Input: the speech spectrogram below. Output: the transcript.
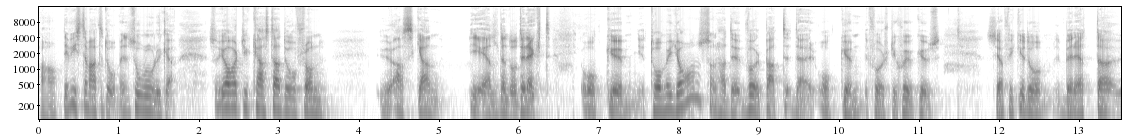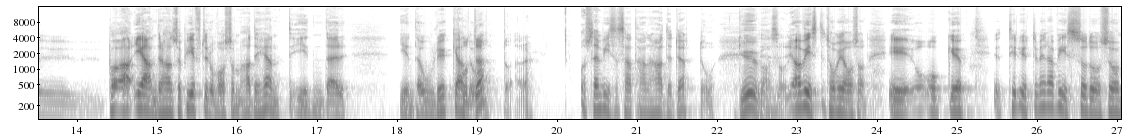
Jaha. Det visste man inte då, men en stor olycka. Så jag vart ju kastad då från ur askan i elden då direkt. Och eh, Tommy Jansson hade vurpat där och eh, först i sjukhus. Så jag fick ju då berätta eh, på, i andrahandsuppgifter då vad som hade hänt i den där, i den där olyckan. Och då. dött då eller? Och sen visade det sig att han hade dött då. Gud vad sorgligt. Ja visst, Tommy Jansson. Eh, och eh, till yttermera visso då så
